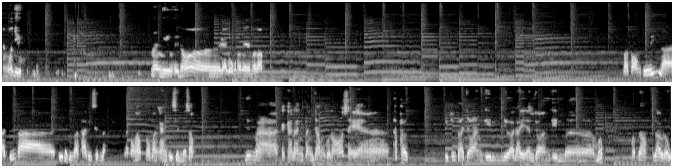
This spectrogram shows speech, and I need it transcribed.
ăn quá nhiều. Nó ăn nhiều thì nó ra ruộng thôi nghe bà con. Bà con chú ý là chúng ta khi mà chúng ta thả thủy sinh đó, là con ốc nó vẫn ăn thủy sinh nó sống. Nhưng mà cái khả năng tăng trọng của nó sẽ thấp hơn. Khi chúng ta cho ăn thêm như ở đây em cho ăn thêm uh, mớp mớp non lau đủ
